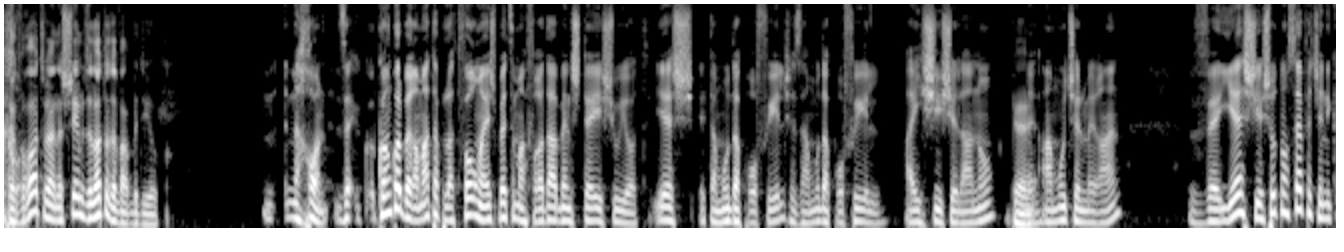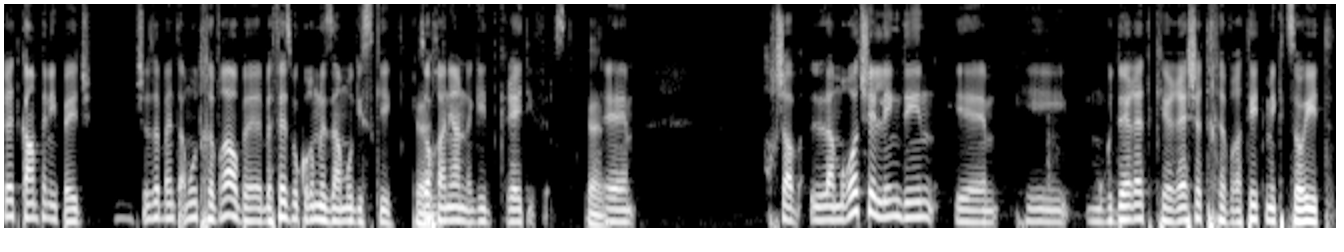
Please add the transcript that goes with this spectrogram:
חברות ואנשים, זה לא אותו דבר בדיוק. נכון. זה, קודם כל, ברמת הפלטפורמה יש בעצם הפרדה בין שתי אישויות. יש את עמוד הפרופיל, שזה עמוד הפרופיל האישי שלנו, כן. העמוד של מירן, ויש ישות נוספת שנקראת company page, שזה באמת עמוד חברה, או בפייסבוק קוראים לזה עמוד עסקי. כן. לצורך העניין, נגיד Creative First. כן. Uh, עכשיו, למרות שלינקדין אה, היא מוגדרת כרשת חברתית מקצועית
